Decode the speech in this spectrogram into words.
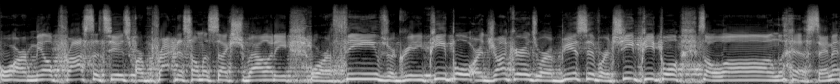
or are male prostitutes or practice homosexuality or are thieves or greedy people or drunkards or abusive or cheap people. It's a long list, ain't it?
